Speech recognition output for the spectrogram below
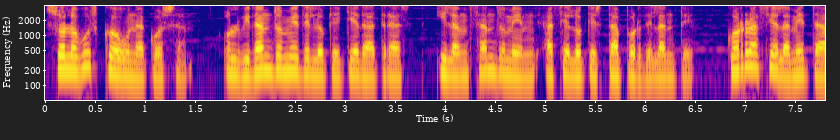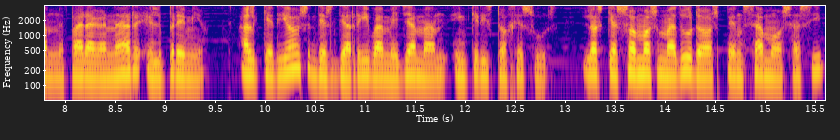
solo busco una cosa, olvidándome de lo que queda atrás y lanzándome hacia lo que está por delante, corro hacia la meta para ganar el premio, al que Dios desde arriba me llama en Cristo Jesús. Los que somos maduros pensamos así,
